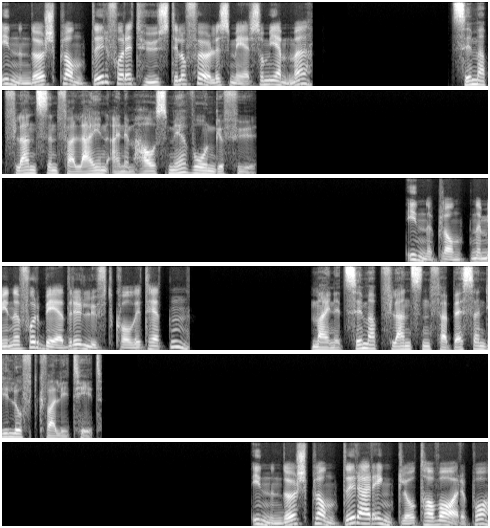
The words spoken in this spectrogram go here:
Innendørs planter får et hus til å føles mer som hjemme. Zimmerpflanzen verleihen einem Haus mehr Wohngefühl. Inneplantene mine forbedrer luftkvaliteten. Meine Zimmerpflanzen verbessern die Luftqualität. Innendørs planter er enkle å ta vare på.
